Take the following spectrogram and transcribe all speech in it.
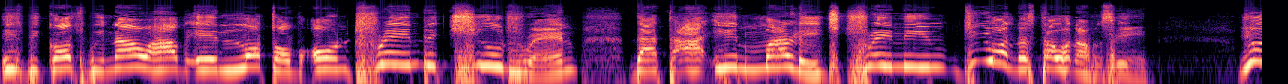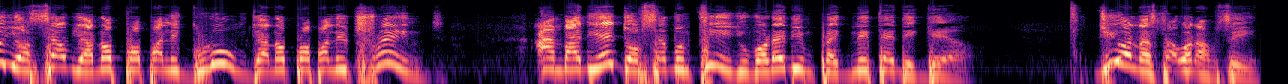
is because we now have a lot of untrained children that are in marriage training. Do you understand what I'm saying? You yourself, you are not properly groomed, you are not properly trained. And by the age of 17, you've already impregnated a girl. Do you understand what I'm saying?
